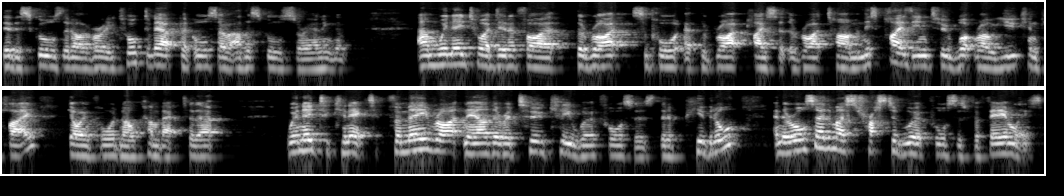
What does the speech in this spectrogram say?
they're the schools that I've already talked about, but also other schools surrounding them. Um, we need to identify the right support at the right place at the right time. And this plays into what role you can play going forward, and I'll come back to that. We need to connect. For me, right now, there are two key workforces that are pivotal, and they're also the most trusted workforces for families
